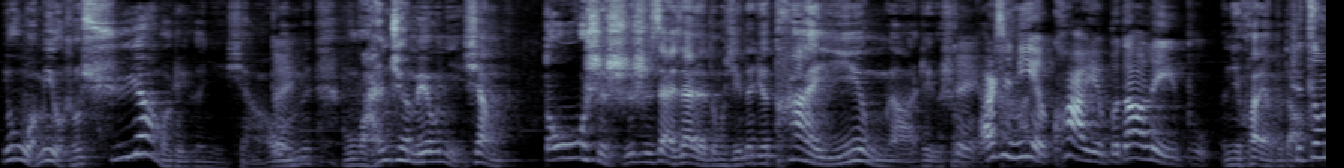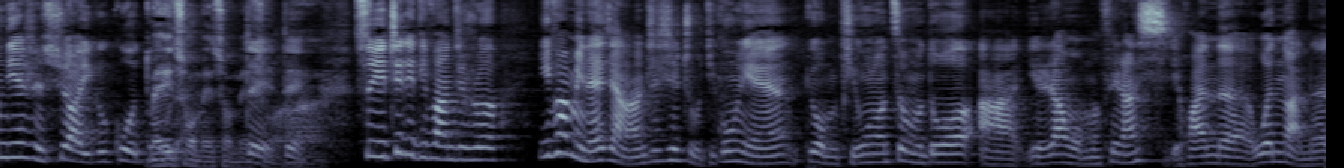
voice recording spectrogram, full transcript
因为我们有时候需要这个拟像，我们完全没有拟像，都是实实在在的东西，那就太硬了。这个生活，对，而且你也跨越不到那一步，你跨越不到这，中间是需要一个过渡的。没错没错没错对所以这个地方就是说，一方面来讲呢，这些主题公园给我们提供了这么多啊，也让我们非常喜欢的温暖的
